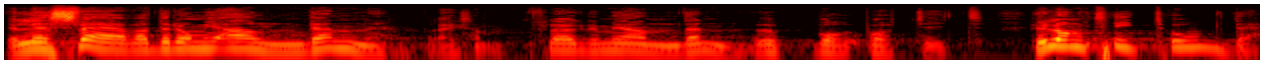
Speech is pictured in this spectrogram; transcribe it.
Eller svävade de i anden? Liksom, flög de i anden upp bort dit? Hur lång tid tog det?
